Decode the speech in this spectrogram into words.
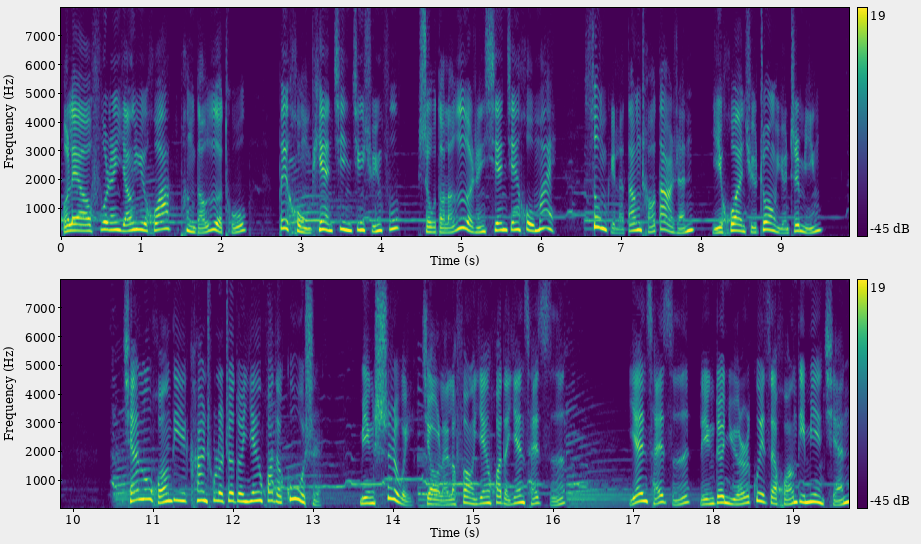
不料夫人杨玉花碰到恶徒，被哄骗进京寻夫，受到了恶人先奸后卖，送给了当朝大人，以换取状元之名。乾隆皇帝看出了这段烟花的故事，命侍卫叫来了放烟花的烟才子。烟才子领着女儿跪在皇帝面前，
